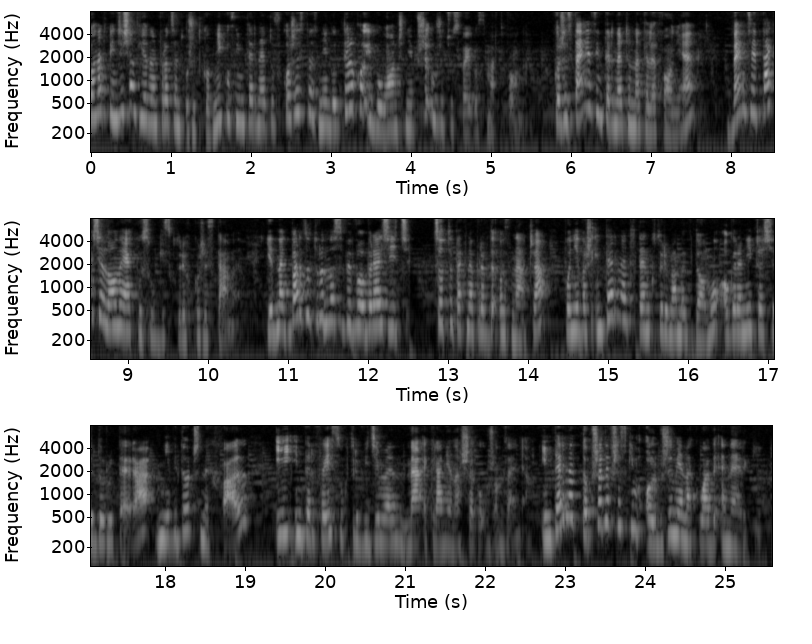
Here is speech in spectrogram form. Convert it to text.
Ponad 51% użytkowników internetu korzysta z niego tylko i wyłącznie przy użyciu swojego smartfona. Korzystanie z internetu na telefonie będzie tak zielone jak usługi, z których korzystamy. Jednak bardzo trudno sobie wyobrazić, co to tak naprawdę oznacza, ponieważ internet ten, który mamy w domu, ogranicza się do routera, niewidocznych fal i interfejsu, który widzimy na ekranie naszego urządzenia. Internet to przede wszystkim olbrzymie nakłady energii.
